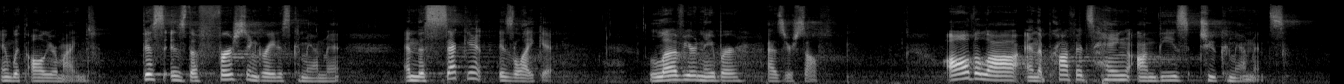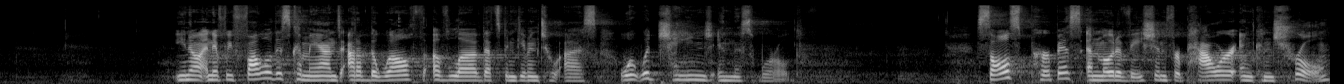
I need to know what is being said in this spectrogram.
and with all your mind. This is the first and greatest commandment. And the second is like it love your neighbor as yourself. All the law and the prophets hang on these two commandments. You know, and if we follow this command out of the wealth of love that's been given to us, what would change in this world? Saul's purpose and motivation for power and control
